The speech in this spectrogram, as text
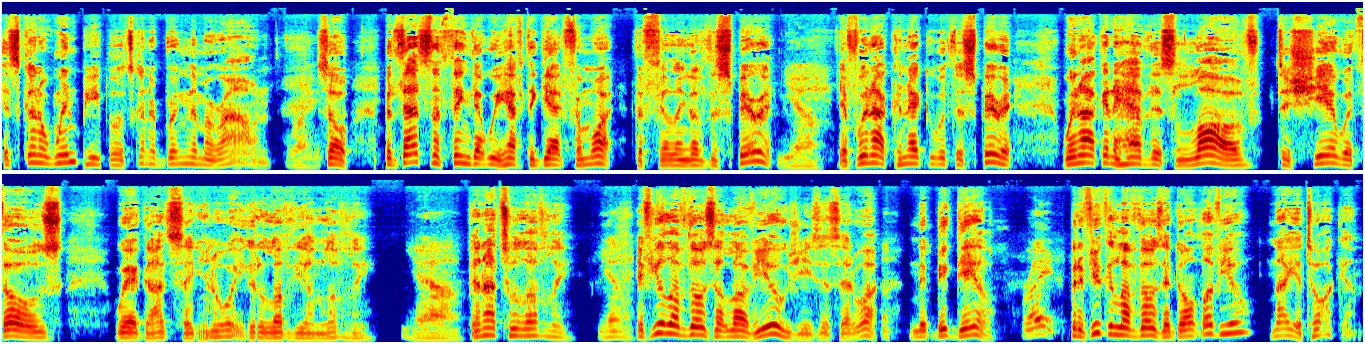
It's going to win people. It's going to bring them around. Right. So, but that's the thing that we have to get from what? The filling of the Spirit. Yeah. If we're not connected with the Spirit, we're not going to have this love to share with those where God said, you know what? You're going to love the unlovely. yeah. They're not too lovely. Yeah. If you love those that love you, Jesus said, what? Big deal. Right. But if you can love those that don't love you, now you're talking.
